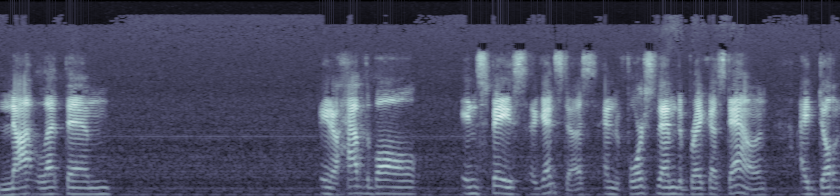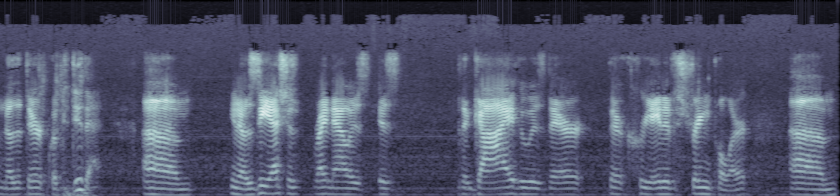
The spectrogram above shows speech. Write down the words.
not let them, you know, have the ball in space against us and force them to break us down I don't know that they're equipped to do that. Um, you know, Ziyech is, right now is is the guy who is their their creative string puller. Um,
